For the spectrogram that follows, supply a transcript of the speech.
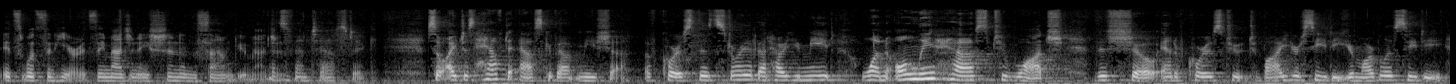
It's what's in here, it's the imagination and the sound you imagine. That's fantastic. So I just have to ask about Misha. Of course, the story about how you meet, one only has to watch this show and, of course, to, to buy your CD, your marvelous CD,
